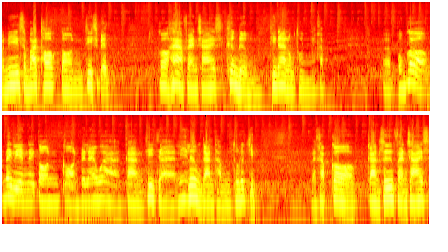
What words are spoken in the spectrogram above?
วันนี้สมาร์ททอล์กตอนที่ 11 ก็ 5 แฟรนไชส์เครื่องดื่มที่น่าลงทุนนะครับ ผมก็ได้เรียนในตอนก่อนไปแล้วว่าการที่จะเริ่มการทำธุรกิจนะครับ ก็การซื้อแฟรนไชส์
